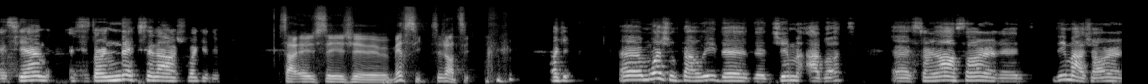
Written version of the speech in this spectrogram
Etienne, c'est un excellent choix que tu as pris. Merci, c'est gentil. OK. Euh, moi, je vais vous parler de, Jim Abbott. Euh, c'est un lanceur euh, des majeurs.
